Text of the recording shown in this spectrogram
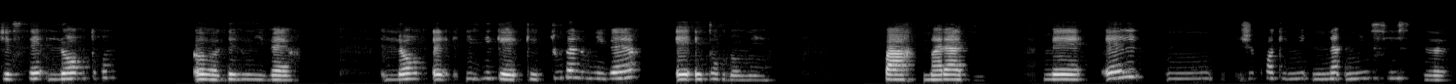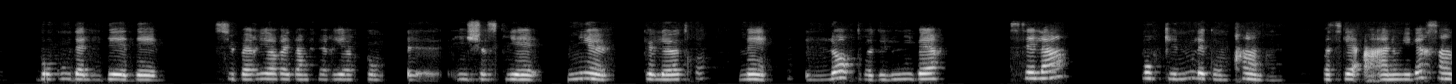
que c'est l'ordre euh, de l'univers. Euh, il dit que, que tout dans l'univers est, ordonné par Maradi. Mais elle, hum, je crois qu'il insiste beaucoup dans l'idée de supérieur et inférieur comme une chose qui est mieux que l'autre, mais l'ordre de l'univers, c'est là pour que nous le comprenions. Parce qu'un univers sans,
